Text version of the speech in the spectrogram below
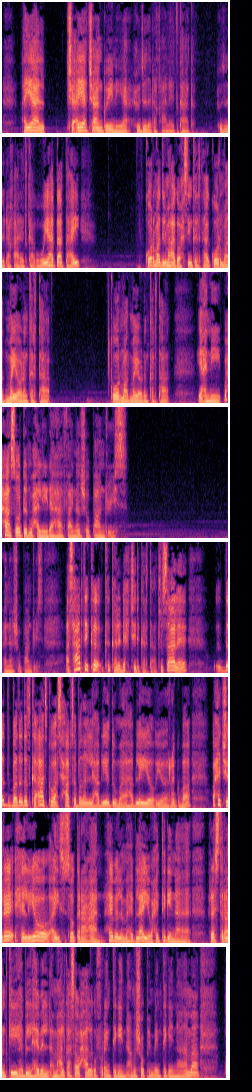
ayaa jaangoynaya xuduuda dhaqaaleedkaaga xuduuda dhaqaaleedkaaga. Hooye haddaad tahay goormaad ilmahaaga wax siin kartaa goormaad maya odhan kartaa goormaad may odhan kartaa yacni waxaasoo dhan waxaa la yidhaahaa financial boundaries. Financial boundaries. Asxaabtay ka ka kala dhex jiri kartaa tusaale dad bada dadka aadka u asxaabta badan leh habliyo duma hablayo iyo ragba waxaa jira xiliyo ay soo garaacaan. Hebel ama heblaayo waxaan tegaynaa restaurantkii hebel hebel ama halkaasa waxaa laga furayn tegaynaa ama shopping bayn tegaynaa ama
